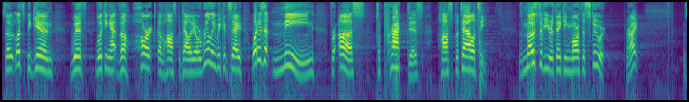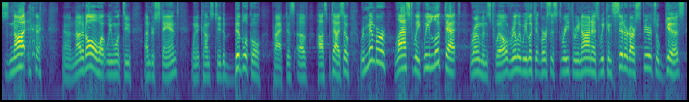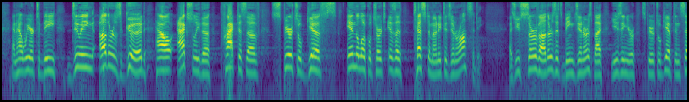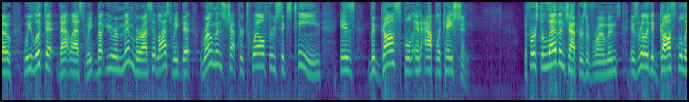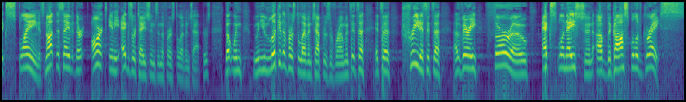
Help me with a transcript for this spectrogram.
So, let's begin with looking at the heart of hospitality, or really we could say, what does it mean for us to practice hospitality? Because most of you are thinking Martha Stewart, right? This is not, not at all what we want to understand when it comes to the biblical practice of hospitality. So remember last week we looked at Romans 12. Really, we looked at verses 3 through 9 as we considered our spiritual gifts and how we are to be doing others good, how actually the practice of spiritual gifts in the local church is a testimony to generosity. As you serve others, it's being generous by using your spiritual gift. And so we looked at that last week, but you remember I said last week that Romans chapter 12 through 16 is the gospel in application. The first 11 chapters of Romans is really the gospel explained. It's not to say that there aren't any exhortations in the first 11 chapters, but when, when you look at the first 11 chapters of Romans, it's a, it's a treatise, it's a, a very thorough explanation of the gospel of grace.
